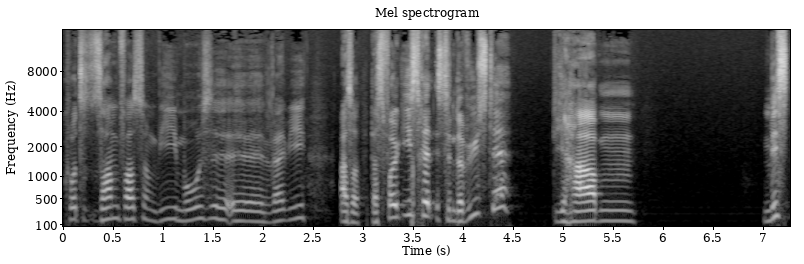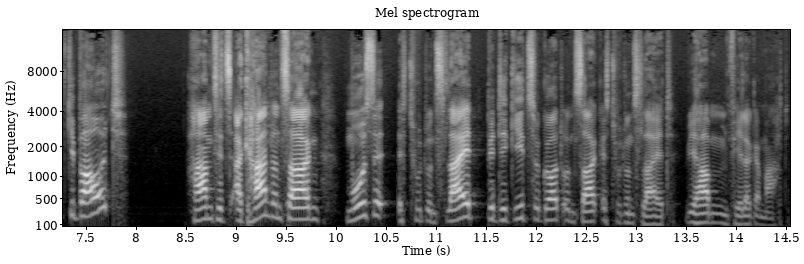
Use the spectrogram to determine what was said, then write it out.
kurze Zusammenfassung, wie Mose, äh, wie? Also das Volk Israel ist in der Wüste, die haben Mist gebaut, haben es jetzt erkannt und sagen, Mose, es tut uns leid, bitte geh zu Gott und sag, es tut uns leid. Wir haben einen Fehler gemacht.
